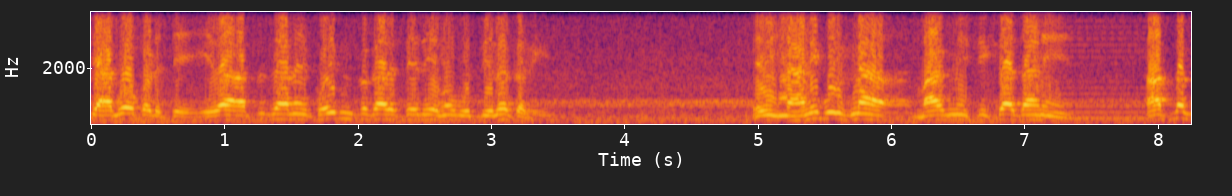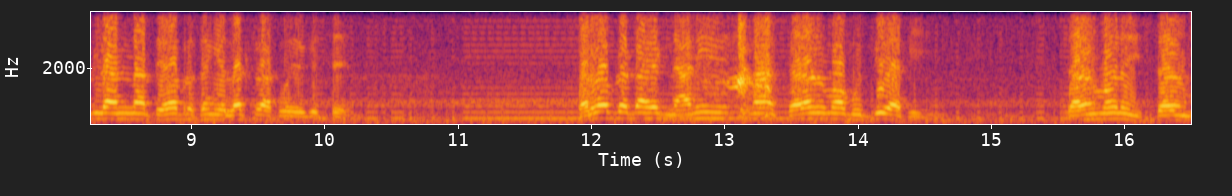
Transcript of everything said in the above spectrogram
ત્યાગવો પડે છે. એવા અર્થ જાણે કોઈ પણ પ્રકારે તે દેહમાં બુદ્ધિ ન કરવી. એવી જ્ઞાની પુરુષ ના માર્ગની શિક્ષા જાણી આત્મકલ્યાણ ના તેવા પ્રસંગે લક્ષ રાખવો યોગ્ય છે. સર્વ પ્રકારે જ્ઞાની ના શરણમાં બુદ્ધિ રાખી. શરણમાં નહીં શરણ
